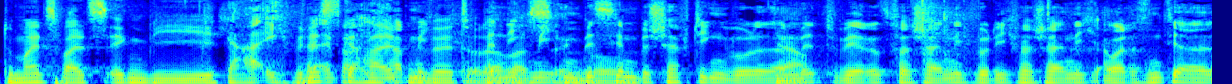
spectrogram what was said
Du meinst, weil es irgendwie Ja, ich bin einfach, ich festgehalten mich, wird oder wenn was? ich mich ein irgendwo? bisschen beschäftigen würde damit, wäre es wahrscheinlich, würde ich wahrscheinlich, aber das sind ja,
